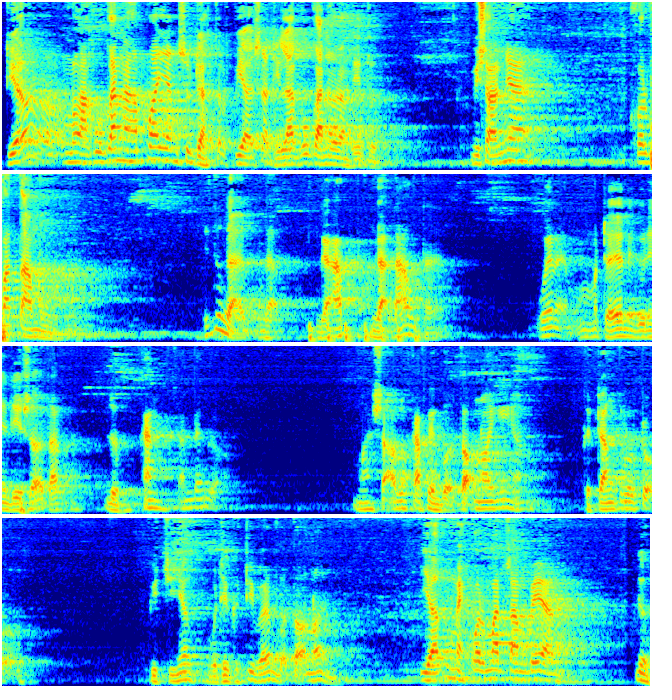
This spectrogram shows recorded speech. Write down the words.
Dia melakukan apa yang sudah terbiasa dilakukan orang itu. Misalnya hormat tamu. Itu enggak enggak enggak enggak tahu saya. Kowe nek medaya ning desa tak lho Kang sampean kok Masya Allah kabeh mbok tokno iki ya. Gedang kluthuk. Bijinya gede-gede bareng mbok tokno. Ya meh hormat sampean. Loh,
